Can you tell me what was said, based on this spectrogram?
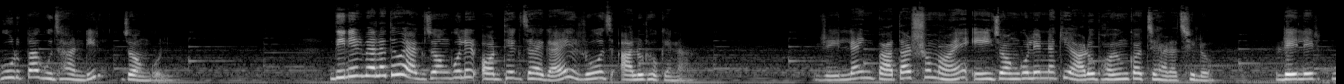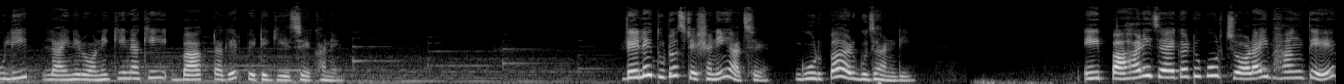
গুড়পা গুঝান্ডির জঙ্গল। দিনের বেলাতেও এক জঙ্গলের অর্ধেক জায়গায় রোজ আলো ঢোকে না। রেল লাইন পাতার সময় এই জঙ্গলের নাকি আরও ভয়ঙ্কর চেহারা ছিল। রেলের কুলি, লাইনের অনেকেই নাকি বাঘ টাগের পেটে গিয়েছে এখানে। রেলে দুটো স্টেশনই আছে গুড়পা আর গুঝান্ডি। এই পাহাড়ি জায়গাটুকুর চড়াই ভাঙতে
